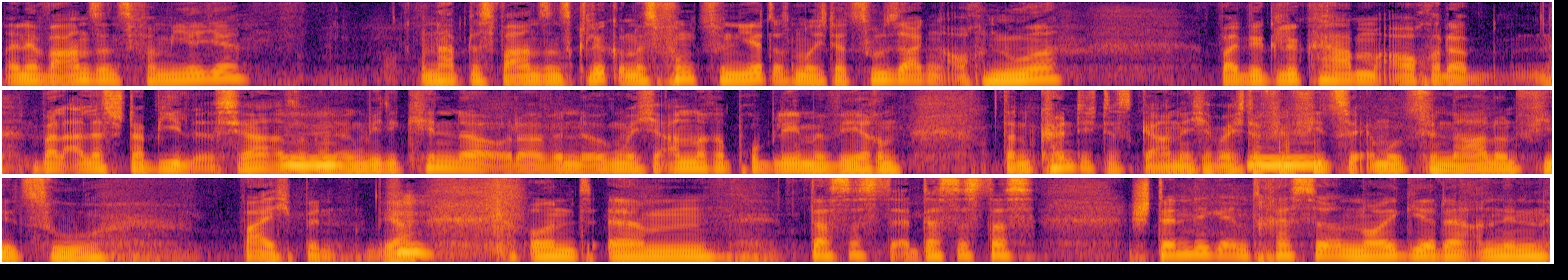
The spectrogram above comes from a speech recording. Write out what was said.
eine Wahnsinnsfamilie und habe das Wahnsinnsglück und es funktioniert, das muss ich dazu sagen, auch nur, weil wir Glück haben auch oder weil alles stabil ist, ja. Also mhm. wenn irgendwie die Kinder oder wenn irgendwelche andere Probleme wären, dann könnte ich das gar nicht, weil ich dafür mhm. viel zu emotional und viel zu weich bin, ja. Mhm. Und ähm, das ist das ist das ständige Interesse und Neugierde an den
